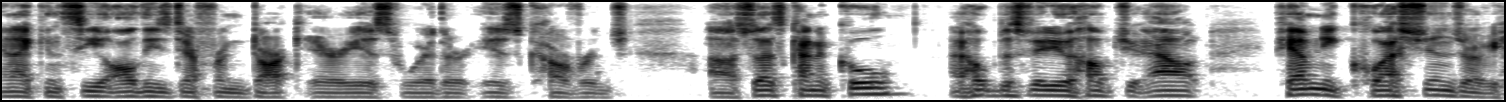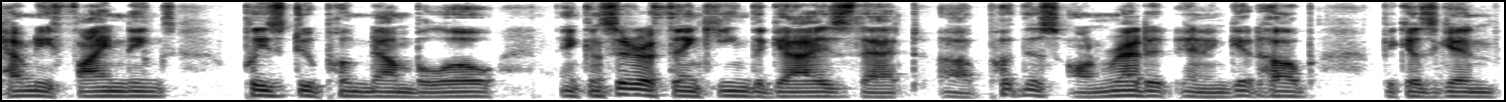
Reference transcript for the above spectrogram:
and I can see all these different dark areas where there is coverage. Uh, so that's kind of cool. I hope this video helped you out. If you have any questions or if you have any findings, please do put them down below and consider thanking the guys that uh, put this on Reddit and in GitHub because again,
